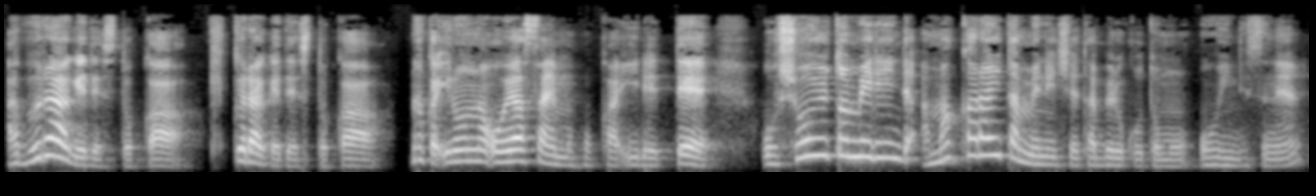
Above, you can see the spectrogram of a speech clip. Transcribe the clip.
油揚げですとか、きくらげですとか、なんかいろんなお野菜も他入れて、お醤油とみりんで甘辛炒めにして食べることも多いんですね。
